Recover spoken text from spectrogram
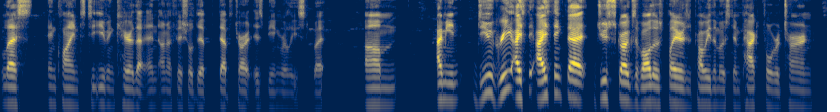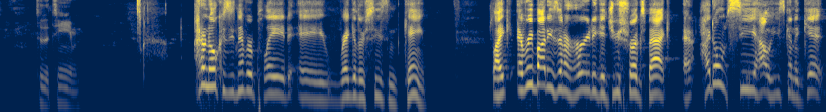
less inclined to even care that an unofficial depth depth chart is being released. But um, I mean, do you agree? I think I think that Juice Scruggs of all those players is probably the most impactful return to the team. I don't know because he's never played a regular season game. Like everybody's in a hurry to get Juice Scruggs back, and I don't see how he's going to get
